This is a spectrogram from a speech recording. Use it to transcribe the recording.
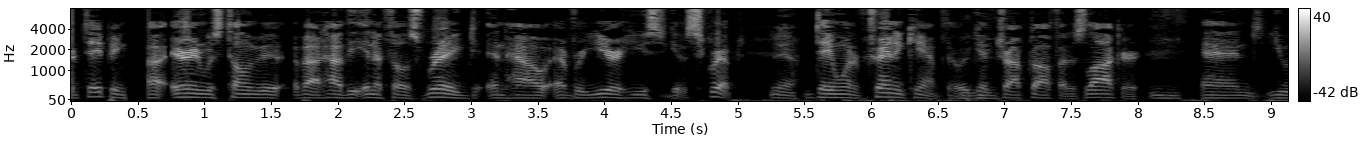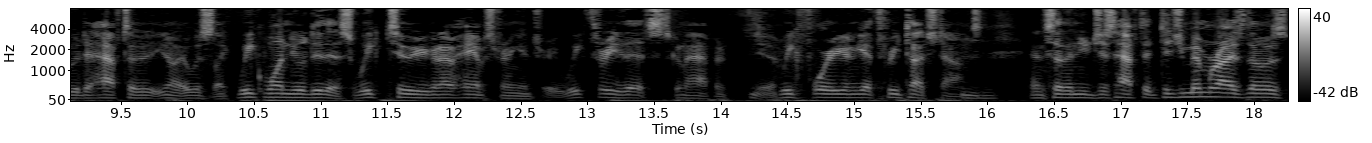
our taping uh, Arian was telling me about how the NFL is rigged and how every year he used to get a script. Yeah. day one of training camp that would get mm-hmm. dropped off at his locker. Mm-hmm. And you would have to you know it was like week one you'll do this. Week two you're gonna have a hamstring injury. Week three this is gonna happen. Yeah. week four you're gonna get three touchdowns. Mm-hmm. And so then you just have to did you memorize those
